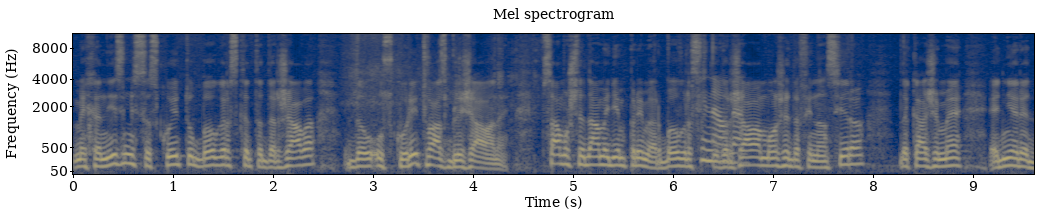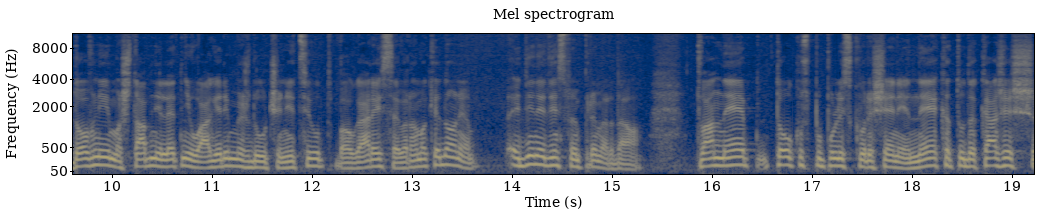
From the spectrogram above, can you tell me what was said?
механизми, с които българската държава да ускори това сближаване. Само ще дам един пример. Българската Финал, държава да. може да финансира, да кажем, едни редовни и мащабни летни лагери между ученици от България и Северна Македония. Един единствен пример давам. Това не е толкова популистско решение. Не е като да кажеш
